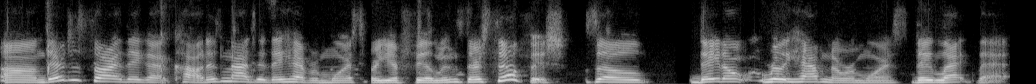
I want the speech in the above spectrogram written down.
um, they're just sorry they got caught. It's not that they have remorse for your feelings. They're selfish, so they don't really have no remorse. They lack that.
